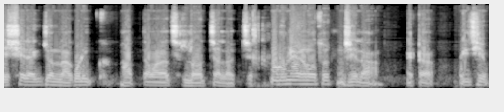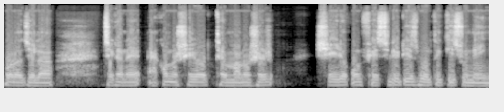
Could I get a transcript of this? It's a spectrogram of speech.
দেশের একজন নাগরিক ভাবতে আমার আজ লজ্জা লাগছে। পুরুলিয়ার মতো জেলা, একটা পিছিয়ে পড়া জেলা, যেখানে এখনও সেই অর্থে মানুষের সেই রকম ফেসিলিটিস বলতে কিছু নেই।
